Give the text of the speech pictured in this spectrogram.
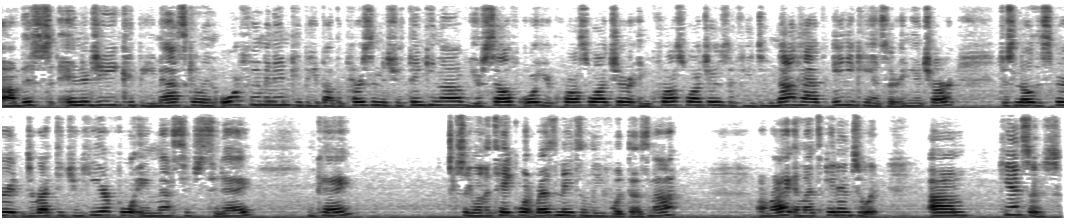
Um, this energy could be masculine or feminine, could be about the person that you're thinking of, yourself or your cross watcher. And cross watchers, if you do not have any cancer in your chart, just know the spirit directed you here for a message today. Okay? So you want to take what resonates and leave what does not. All right, and let's get into it. Um, cancers,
